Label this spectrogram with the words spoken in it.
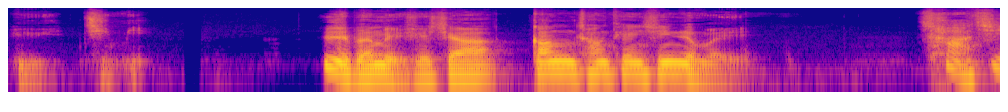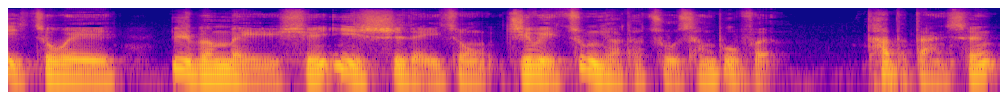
与静谧。日本美学家冈仓天心认为，侘寂作为日本美学意识的一种极为重要的组成部分，它的诞生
